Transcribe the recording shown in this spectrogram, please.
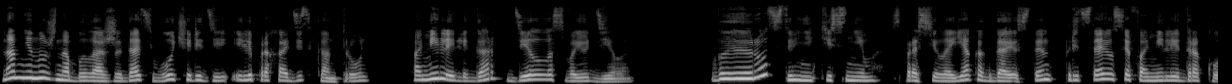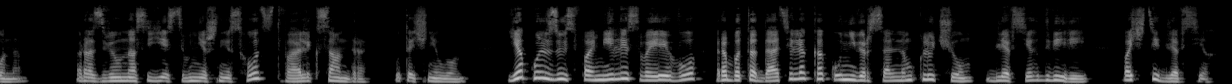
Нам не нужно было ожидать в очереди или проходить контроль. Фамилия Легард делала свое дело. «Вы родственники с ним?» — спросила я, когда Эстен представился фамилией дракона. «Разве у нас есть внешнее сходство, Александра?» — уточнил он. «Я пользуюсь фамилией своего работодателя как универсальным ключом для всех дверей, почти для всех.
